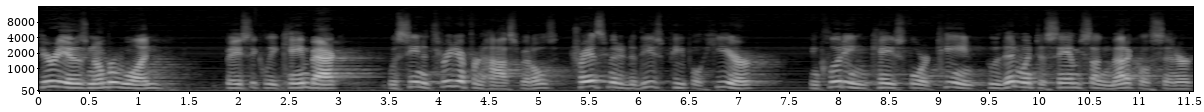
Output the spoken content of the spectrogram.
Here he is, number one, basically came back, was seen at three different hospitals, transmitted to these people here, including case 14, who then went to Samsung Medical Center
